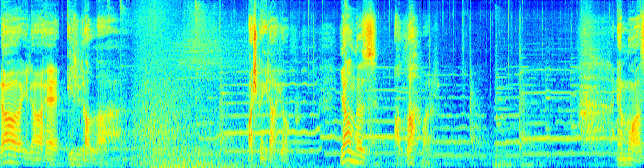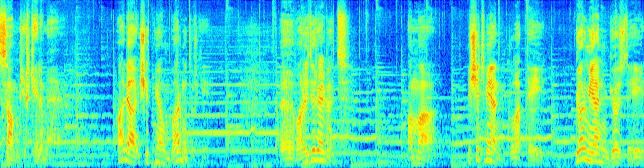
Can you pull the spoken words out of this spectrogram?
La ilahe illallah. Başka ilah yok. Yalnız Allah var. Ne muazzam bir kelime. Hala işitmeyen var mıdır ki? Ee, var idir elbet. Ama işitmeyen kulak değil, görmeyen göz değil.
